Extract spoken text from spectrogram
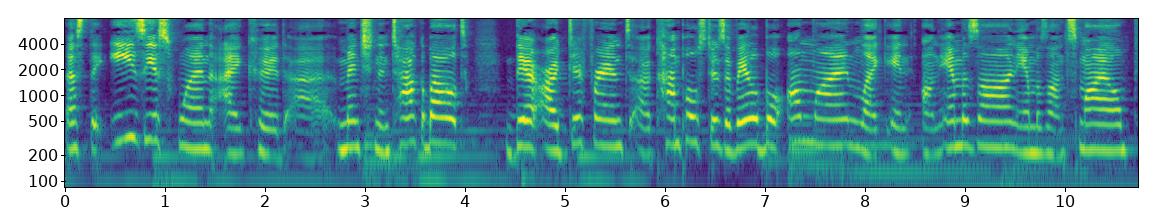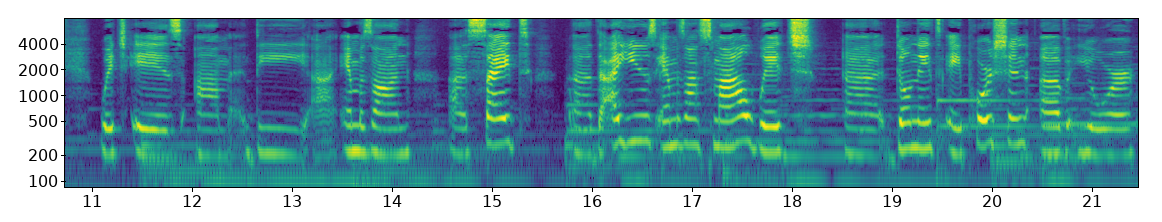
That's the easiest one I could mention and talk about. There are different composters available online, like in on Amazon, Amazon Smile, which is um, the uh, Amazon uh, site uh, that I use, Amazon Smile, which uh, donates a portion of your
